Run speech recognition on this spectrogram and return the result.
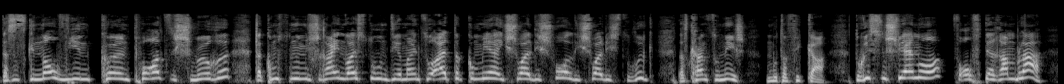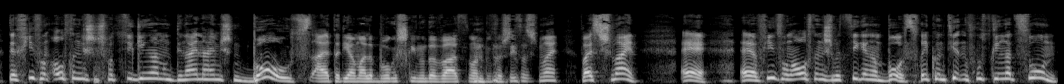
das ist genau wie in Köln-Ports, ich schwöre. Da kommst du nämlich rein, weißt du, und dir meint so, Alter, komm her, ich schwall dich vor, ich schwall dich zurück. Das kannst du nicht, Mutterficker. Du riechst einen Schwärmer auf der Rambla, der viel von ausländischen Spaziergängern und den einheimischen Bows, Alter, die haben alle Bo geschrien oder was, Mann, du verstehst, was ich meine? Weißt du, Schwein? Ey, äh, viel von ausländischen Spaziergängern Bows, frequentierten Fußgängerzonen.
